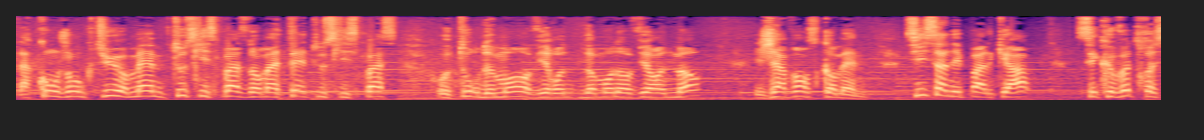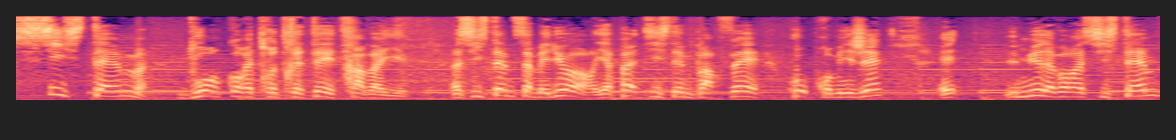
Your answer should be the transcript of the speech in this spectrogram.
la conjoncture même, tout ce qui se passe dans ma tête, tout ce qui se passe autour de moi, dans mon environnement, j'avance quand même. Si ça n'est pas le cas, c'est que votre système doit encore être traité et travaillé. Un système s'améliore, il n'y a pas de système parfait au premier jet, et mieux d'avoir un système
